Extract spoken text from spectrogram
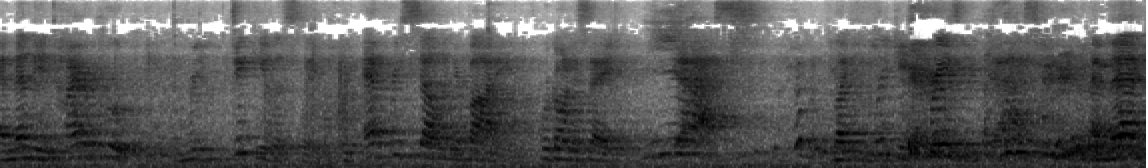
and then the entire group, ridiculously, with every cell in your body, we're going to say yes, like freaking crazy yes, and then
